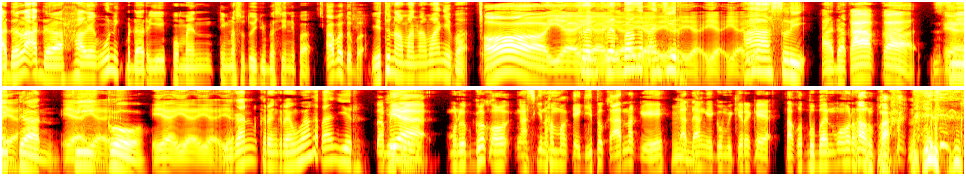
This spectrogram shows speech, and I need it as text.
adalah ada hal yang unik dari pemain timnas U17 ini, Pak. Apa tuh, Pak? Yaitu nama-namanya, Pak. Oh, iya iya Keren-keren iya, banget, iya, anjir. Iya iya iya iya. Asli, ada Kakak, Iya, iya. Zidane, Iya, iya, Vigo. Iya iya iya Ya iya. kan keren-keren banget anjir. Tapi Gitu. ya menurut gua kalau ngasih nama kayak gitu ke anak ya, Hmm. kadang ya gue mikirnya kayak takut beban moral, Pak.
